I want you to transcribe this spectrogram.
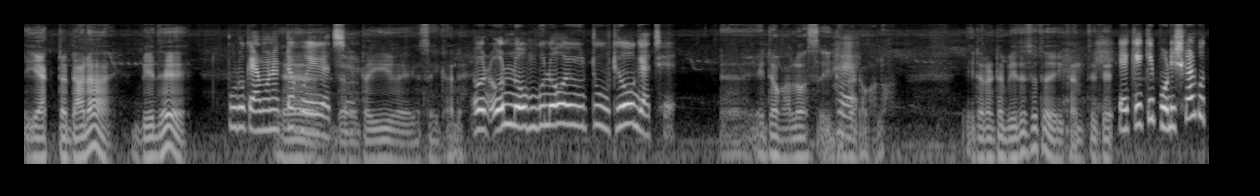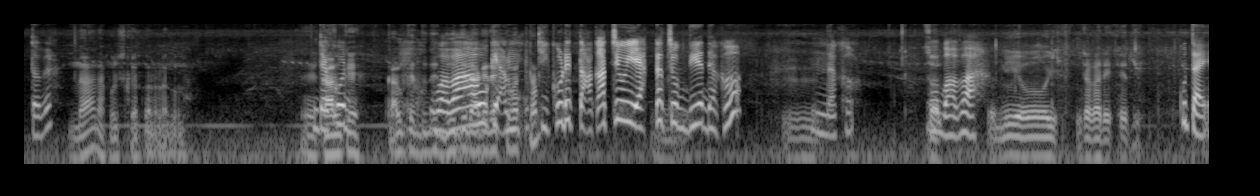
এই একটা ডানা বেঁধে পুরো কেমন একটা হ্যাঁ, হয়ে গেছে। এটা ই হয়ে গেছে এখানে। ওর ওর লোমগুলো একটু উঠেও গেছে। হ্যাঁ, এটা ভালো আছে এই হ্যাঁ। ভালো। এই একটা বেঁধেছে তো এখান থেকে। একে কি পরিষ্কার করতে হবে? না না পরিষ্কার করা লাগবে না। দেখো- কালকে কালকে যদি বাবা দুদিন ও কি করে তাকাচ্ছে ওই একটা চোখ দিয়ে দেখো। দেখো। ও বাবা। নিয়ে ওই জায়গা রেখে দিই। কোথায়?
